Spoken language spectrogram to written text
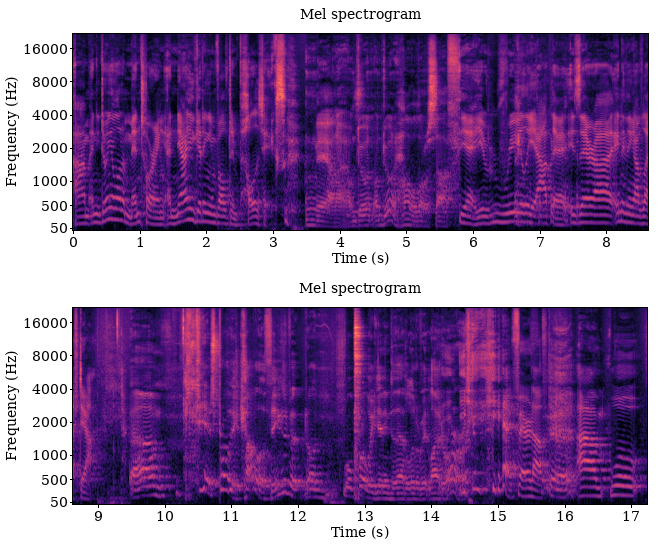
Um, and you're doing a lot of mentoring, and now you're getting involved in politics. Yeah, I know. I'm doing I'm doing a hell of a lot of stuff. yeah, you're really out there. Is there uh, anything I've left out? Um, yeah, it's probably a couple of things, but um, we'll probably get into that a little bit later on. I reckon. yeah, fair enough. Um, well,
